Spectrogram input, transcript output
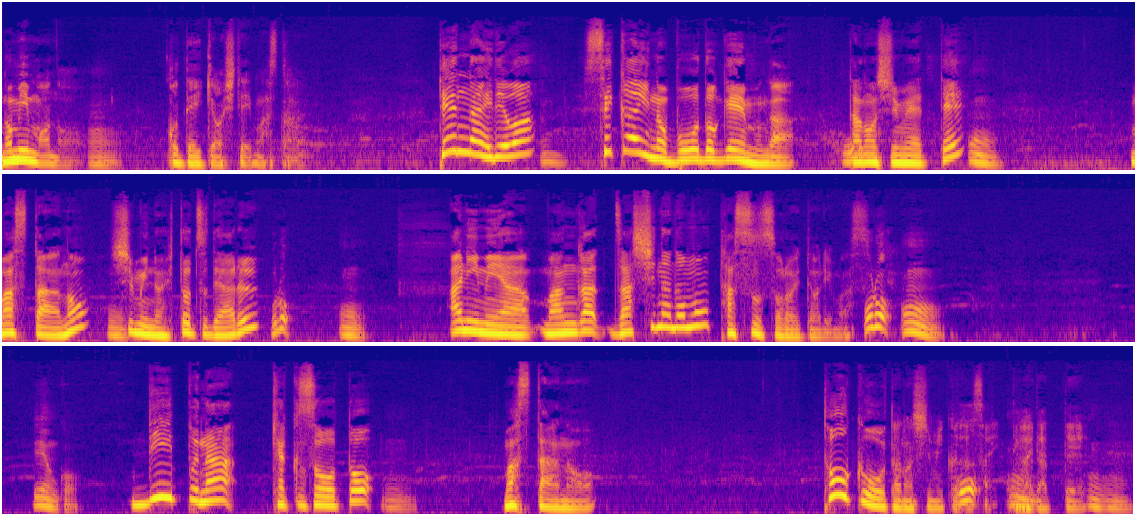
飲み物をうんご提供していますと。店内ではうん。世界のボードゲームが楽しめて、うん。マスターの趣味の一つであるアニメや漫画、雑誌なども多数揃えております。お。ろ。うん。ええやんか。ディープな客層とうん。マスターのトークをお楽しみくださいって書いてあって。う、んうん。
